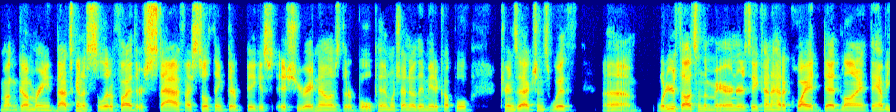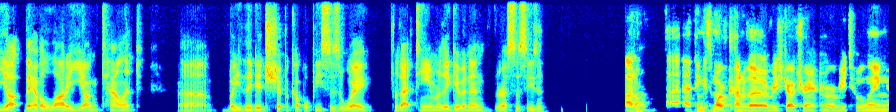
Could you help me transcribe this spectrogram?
Montgomery. That's going to solidify their staff. I still think their biggest issue right now is their bullpen, which I know they made a couple transactions with. Um, what are your thoughts on the Mariners? They kind of had a quiet deadline. They have a they have a lot of young talent, uh, but they did ship a couple pieces away for that team. Are they giving in the rest of the season? I don't. I think it's more of kind of a restructuring or retooling.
